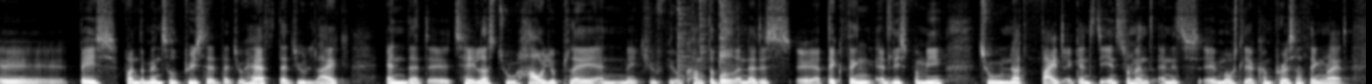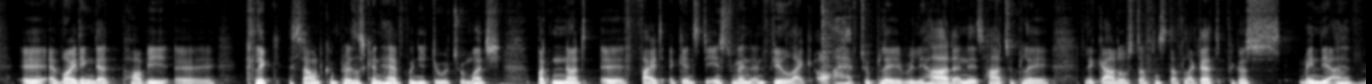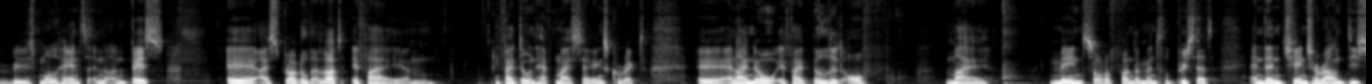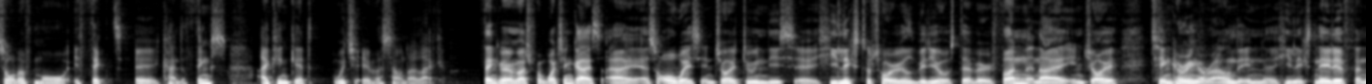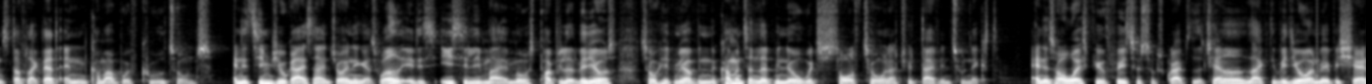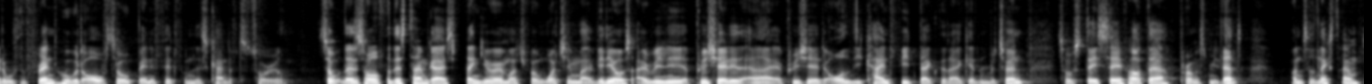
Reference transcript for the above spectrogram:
uh, bass fundamental preset that you have that you like and that uh, tailors to how you play and makes you feel comfortable. And that is uh, a big thing, at least for me, to not fight against the instrument. And it's uh, mostly a compressor thing, right? Uh, avoiding that poppy uh, click sound compressors can have when you do it too much, but not uh, fight against the instrument and feel like, oh, I have to play really hard and it's hard to play legato stuff and stuff like that because mainly I have really small hands and on bass. I struggled a lot if I um, if I don't have my settings correct. Uh, and I know if I build it off my main sort of fundamental preset and then change around these sort of more effect uh, kind of things, I can get whichever sound I like. Thank you very much for watching guys. I, as always, enjoy doing these uh, Helix tutorial videos. They're very fun and I enjoy tinkering around in uh, Helix native and stuff like that and come up with cool tones and it seems you guys are enjoying as well. It is easily my most popular videos, so hit me up in the comments and let me know which sort of tone I should dive into next. And as always, feel free to subscribe to the channel, like the video, and maybe share it with a friend who would also benefit from this kind of tutorial. So that is all for this time, guys. Thank you very much for watching my videos. I really appreciate it, and I appreciate all the kind feedback that I get in return. So stay safe out there, promise me that. Until next time,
